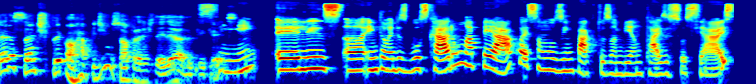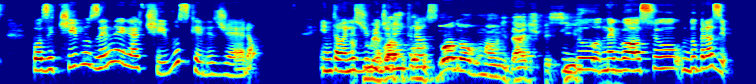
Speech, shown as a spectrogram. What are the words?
Interessante, explica rapidinho só para a gente ter ideia do que, que é isso. Sim, eles, uh, então eles buscaram mapear quais são os impactos ambientais e sociais, positivos e negativos que eles geram. Então eles Do dividiram entre as, todo alguma unidade específica? do negócio do Brasil.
